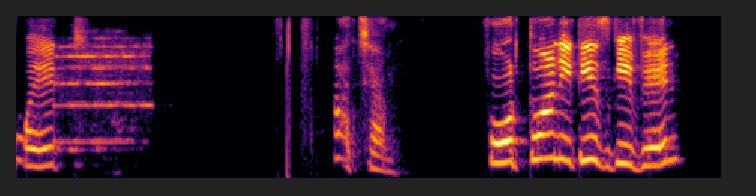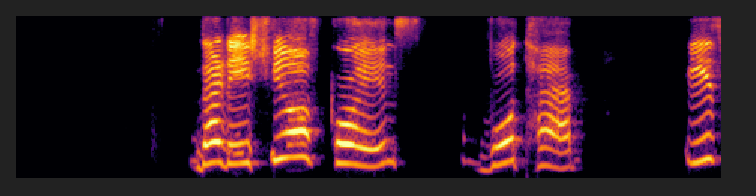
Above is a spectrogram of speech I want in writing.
Wait. Acha. Fourth one, it is given. The ratio of coins both have is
